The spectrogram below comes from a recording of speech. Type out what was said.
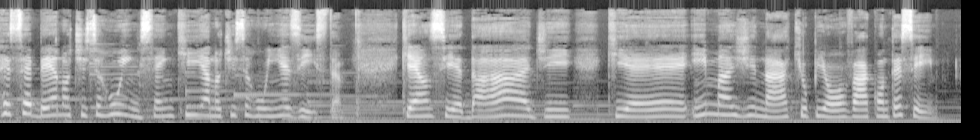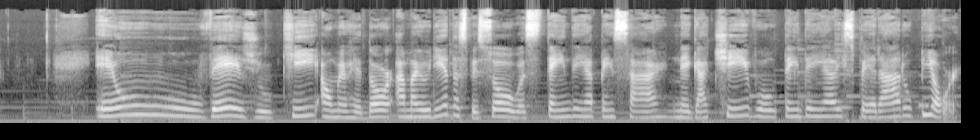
receber a notícia ruim, sem que a notícia ruim exista, que é ansiedade, que é imaginar que o pior vai acontecer. Eu vejo que ao meu redor a maioria das pessoas tendem a pensar negativo ou tendem a esperar o pior,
